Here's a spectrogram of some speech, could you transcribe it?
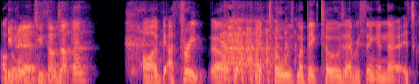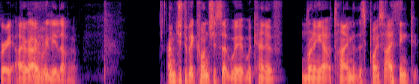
I'll Give it a two thumbs up then. Oh, I'll get a three. Uh, I'll get my toes, my big toes, everything in there. It's great. I, I really love it. I'm just a bit conscious that we're we're kind of running out of time at this point. So I think,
